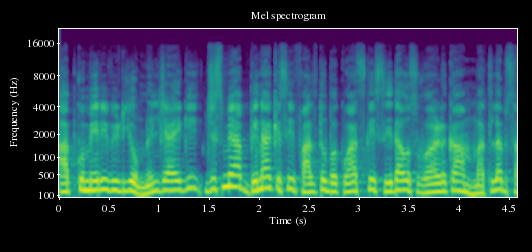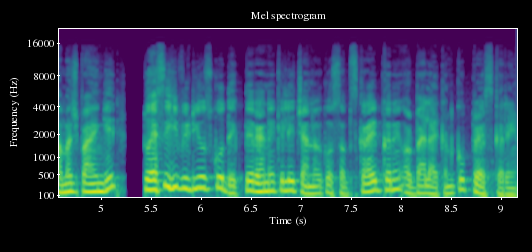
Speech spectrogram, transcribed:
आपको मेरी वीडियो मिल जाएगी, जिसमें आप बिना किसी फालतू बकवास के सीधा उस वर्ड का मतलब समझ पाएँगे। तो ऐसी ही वीडियोस को देखते रहने के लिए चैनल को सब्सक्राइब करें और बेल आइकन को प्रेस करें।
